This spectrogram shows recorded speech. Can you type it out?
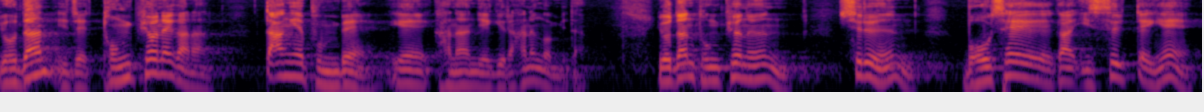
요단 이제 동편에 관한 땅의 분배에 관한 얘기를 하는 겁니다. 요단 동편은 실은 모세가 있을 때에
